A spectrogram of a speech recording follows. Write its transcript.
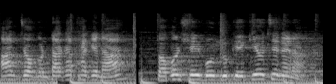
আর যখন টাকা থাকে না, তখন সেই বন্ধুকে কেউ চেনে না।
